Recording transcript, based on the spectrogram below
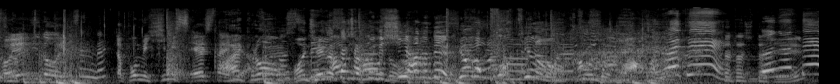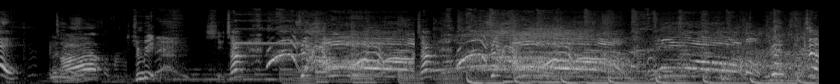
도현이도 딱 보면 힘이 센 스타일이야. 아, 그럼. 어, 제가 딱 잡고 있는데 시 하는데 뼈가 푹 튀어나와. 연희 화이팅! 자, 다시, 다시. 화이팅! 자, 준비. 시작. 자, 오! 자, 자! 자,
